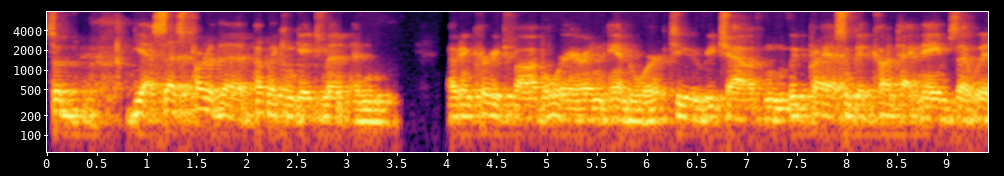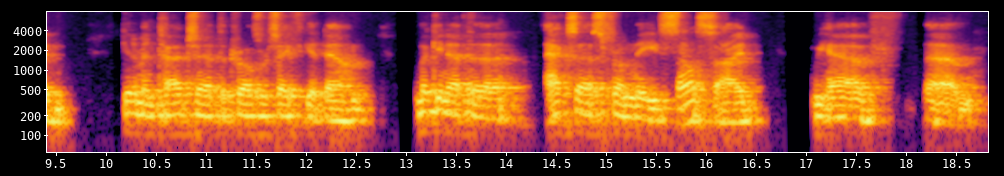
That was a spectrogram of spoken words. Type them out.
so, yes, that's part of the public engagement. And I would encourage Bob or Aaron and or to reach out. And we probably have some good contact names that would get them in touch and if the trails were safe to get down. Looking at the access from the south side, we have um,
